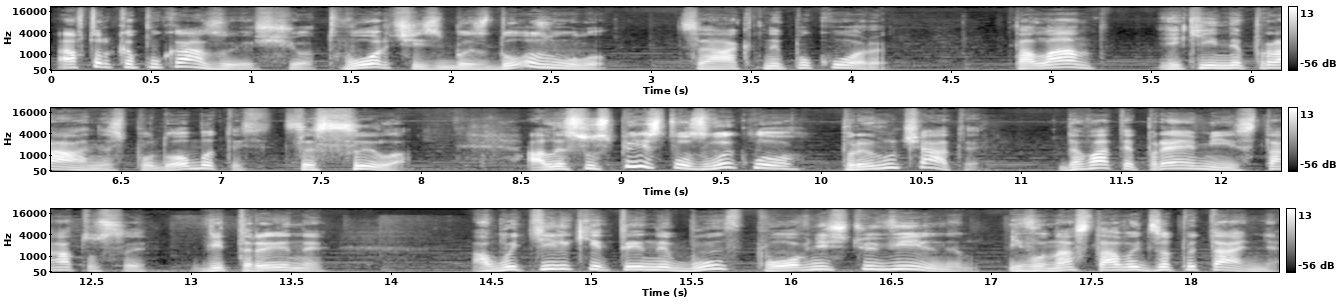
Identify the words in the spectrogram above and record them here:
Авторка показує, що творчість без дозволу це акт непокори. Талант, який не прагне сподобатись, це сила. Але суспільство звикло приручати, давати премії, статуси, вітрини, аби тільки ти не був повністю вільним. І вона ставить запитання:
